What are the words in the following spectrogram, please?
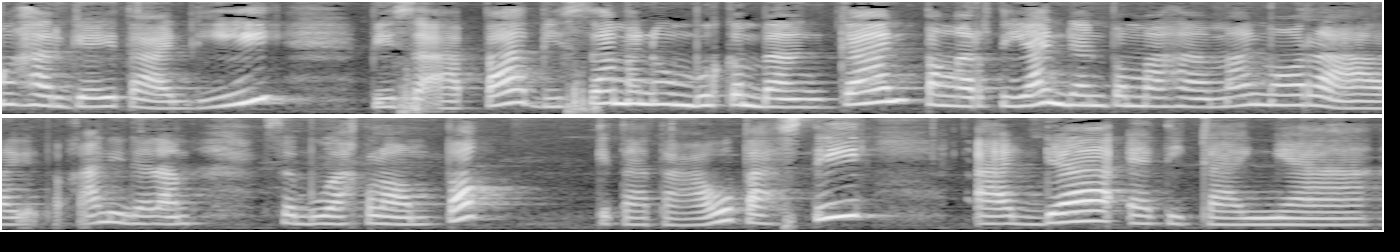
menghargai tadi, bisa apa? Bisa menumbuh kembangkan pengertian dan pemahaman moral gitu kan di dalam sebuah kelompok kita tahu pasti ada etikanya,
